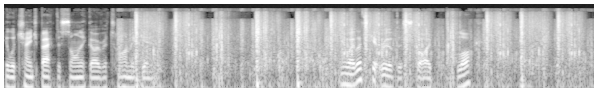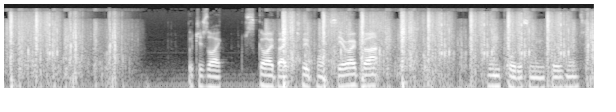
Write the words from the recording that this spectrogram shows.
it would change back to Sonic over time again. Anyway, let's get rid of the sky block. which is like Skybase 2.0, but wouldn't call this an improvement.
